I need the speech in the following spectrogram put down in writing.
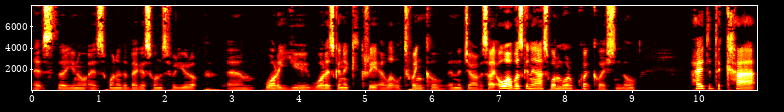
It's the you know it's one of the biggest ones for Europe. Um, what are you? What is going to create a little twinkle in the Jarvis eye? Oh, I was going to ask one more quick question though. How did the cat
